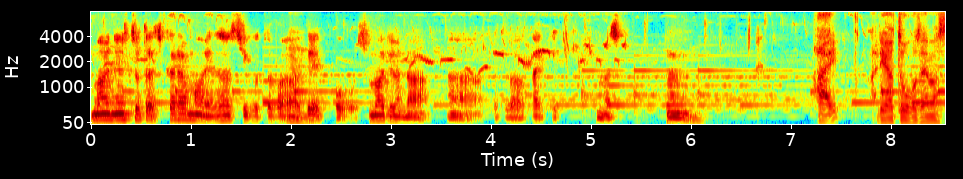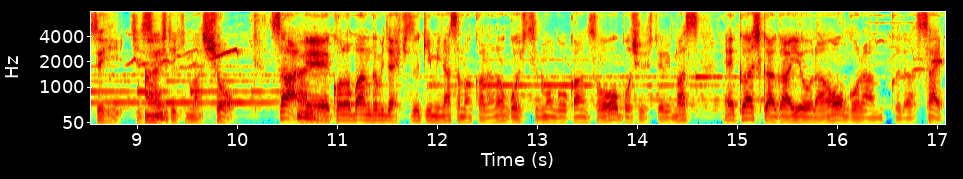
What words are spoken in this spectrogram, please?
周りの人たちからも優しい言葉でこう染まるようなあ言葉が返ってきます。うん。はい。ありがとうございます。ぜひ実践していきましょう。さあ、はいえーこの番組では引き続き皆様からのご質問、ご感想を募集しております。えー詳しくは概要欄をご覧ください。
